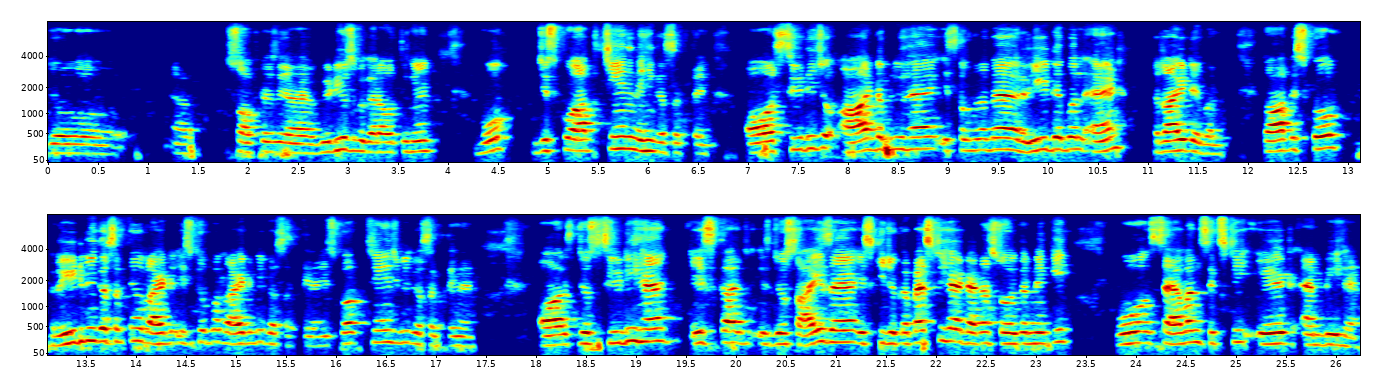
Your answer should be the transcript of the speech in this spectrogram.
जो सॉफ्टवेयर या वीडियोस वगैरह होती हैं, वो जिसको आप चेंज नहीं कर सकते। और सीडी जो आर डब्ल्यू है, इसका मतलब है रीडेबल एंड राइटेबल तो आप इसको रीड भी कर सकते हैं और राइट इसके ऊपर राइट भी कर सकते हैं। इसको आप चेंज भी कर सकते हैं। और जो सीडी है, इसका जो साइज़ है, इसकी जो कैपेसिटी है डाटा स्टोर करने की, वो 768 एमबी है।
